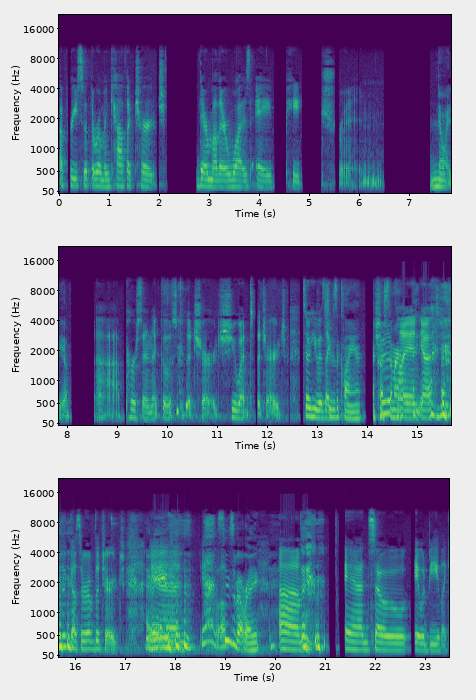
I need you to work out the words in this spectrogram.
a priest at the Roman Catholic Church, their mother was a patron No idea. uh, person that goes to the church. She went to the church. So he was like, she was a client, a she was customer. a client, yeah. She was a customer of the church. I mean, And yeah, well, seems about right. um, and so it would be like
